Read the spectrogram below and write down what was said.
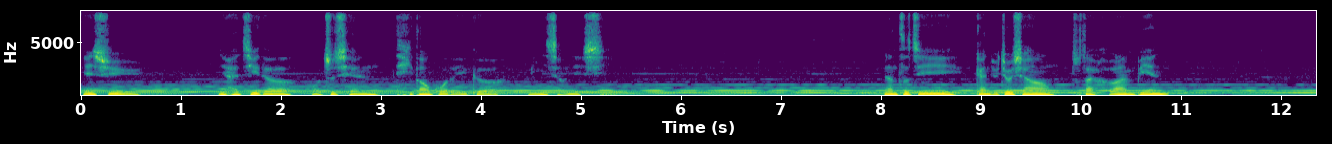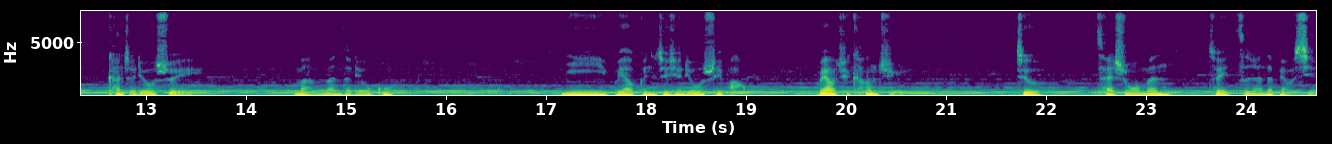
也许你还记得我之前提到过的一个冥想练习，让自己感觉就像坐在河岸边，看着流水慢慢的流过。你不要跟着这些流水跑，不要去抗拒，这才是我们最自然的表现。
